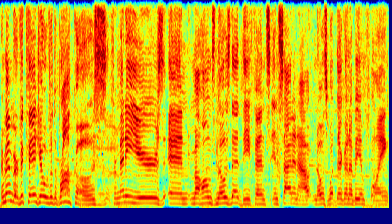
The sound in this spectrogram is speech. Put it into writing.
Remember, Vic Fangio was with the Broncos for many years, and Mahomes knows that defense inside and out, knows what they're going to be employing.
